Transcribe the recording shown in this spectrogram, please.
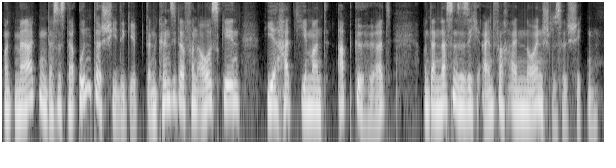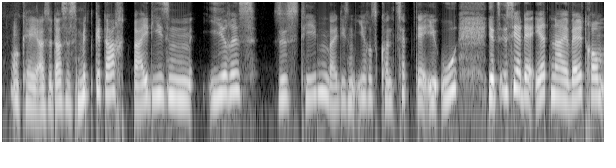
und merken, dass es da Unterschiede gibt, dann können Sie davon ausgehen, hier hat jemand abgehört und dann lassen Sie sich einfach einen neuen Schlüssel schicken. Okay, also das ist mitgedacht bei diesem Iris. System, bei diesem Iris-Konzept der EU. Jetzt ist ja der erdnahe Weltraum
